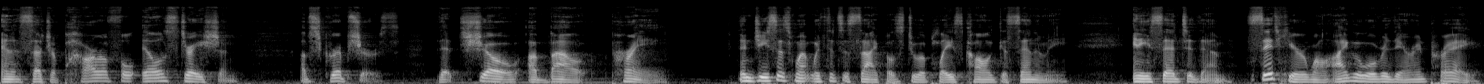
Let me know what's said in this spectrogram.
And it's such a powerful illustration of scriptures that show about praying. Then Jesus went with his disciples to a place called Gethsemane, and he said to them, Sit here while I go over there and pray.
